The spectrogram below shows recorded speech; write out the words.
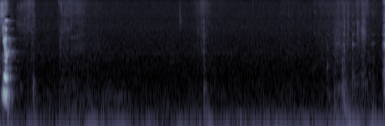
You're.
